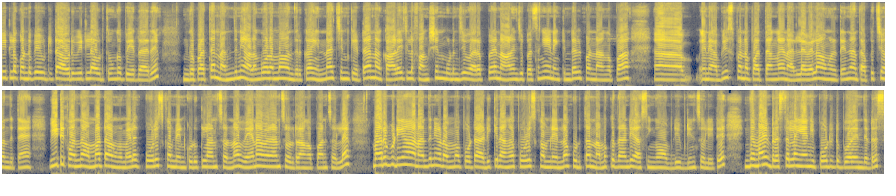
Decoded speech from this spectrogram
வீட்டில் கொண்டு போய் விட்டுட்டு அவர் வீட்டில் அவர் தூங்க போயிடுறாரு. இங்கே பார்த்தா நந்தினி அலங்கோலமா வந்திருக்கா. என்னாச்சுன்னு கேட்டு நான் காலேஜ்ல ஃபங்க்ஷன் முடிஞ்சு வரப்ப நாலஞ்சு பசங்க என்னை கிண்டல் பண்ணாங்கப்பா. என்னை அபியூஸ் பண்ண பார்த்தாங்க. நல்ல வேளை அவங்கள்ட்டேருந்து நான் தப்பிச்சு வந்துட்டேன். வீட்டுக்கு வந்து அம்மாட்ட அவங்க மேல போலீஸ் கம்ப்ளைண்ட் கொடுக்கலான்னு சொன்னா வேணாம் வேணான்னு சொல்றாங்கப்பான்னு சொல்ல மறுபடியும் நந்தினியோட அம்மா போட்டு அடிக்கிறாங்க. போலீஸ் கம்ப்ளைண்ட்லாம் கொடுத்தா நமக்கு தாண்டி அசிங்கம் அப்படி இப்படின்னு சொல்லிட்டு. இந்த மாதிரி ட்ரெஸ் எல்லாம் ஏன் நீ போட்டுட்டு போற? இந்த ட்ரெஸ்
